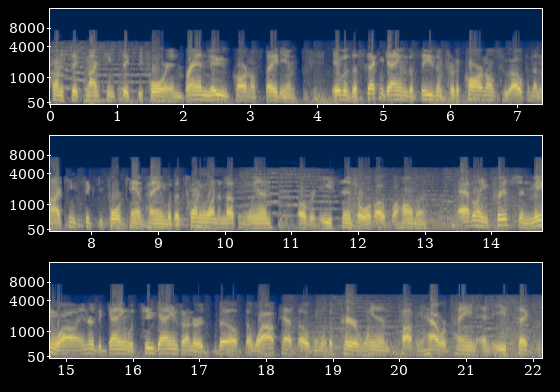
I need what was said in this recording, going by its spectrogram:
26, 1964 in brand new Cardinal Stadium. It was the second game of the season for the Cardinals who opened the 1964 campaign with a 21 to nothing win over East Central of Oklahoma. Abilene Christian, meanwhile, entered the game with two games under its belt. The Wildcats opened with a pair of wins, topping Howard Payne and East Texas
